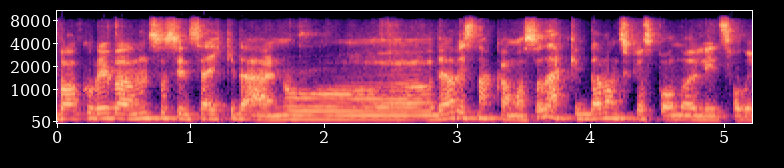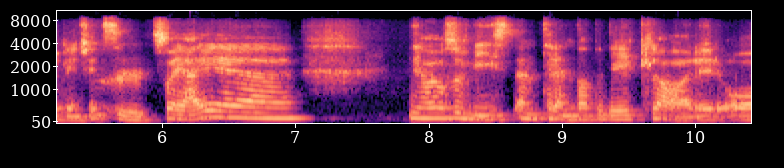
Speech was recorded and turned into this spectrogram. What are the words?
bakover i banen så syns jeg ikke det er noe Det har vi snakka om også. Det er, ikke, det er vanskelig å spå når Leeds holder clean sheets. Mm. Så jeg eh, De har jo også vist en trend at de klarer å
